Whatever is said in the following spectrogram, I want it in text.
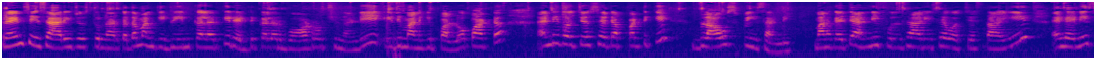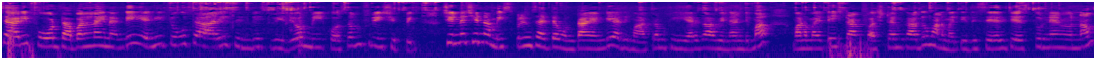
ఫ్రెండ్స్ ఈ శారీ చూస్తున్నారు కదా మనకి గ్రీన్ కలర్కి రెడ్ కలర్ బార్డర్ వచ్చిందండి. ఇది మనకి పల్లో పార్ట్. అండ్ ఇది వచ్చేసేటప్పటికి బ్లౌజ్ పీస్ అండి. మనకైతే అన్ని ఫుల్ శారీసే వచ్చేస్తాయి. And any sari four double nine అండి. Any two saris in this video మీకోసం ఫ్రీ షిప్పింగ్. చిన్న చిన్న మిస్ప్రింట్స్ అయితే ఉంటాయండి. అది మాత్రం క్లియర్గా వినండి మా. మనమైతే ఈ స్టాక్ ఫస్ట్ టైం కాదు మనమైతే ఇది సేల్ చేస్తూనే ఉన్నాం.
